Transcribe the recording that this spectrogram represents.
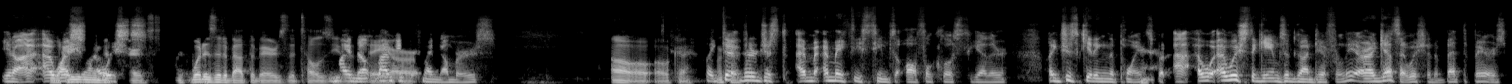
You know, I, I wish. I wish like, what is it about the Bears that tells you my, no, my, are... my numbers? Oh, oh, okay. Like okay. They're, they're just I, I, make these teams awful close together. Like just getting the points, but I, I, I, wish the games had gone differently. Or I guess I wish I'd have bet the Bears.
